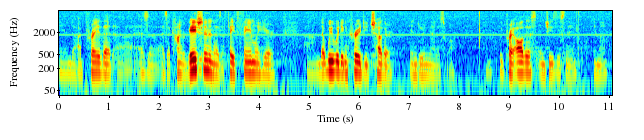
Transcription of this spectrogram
And uh, I pray that uh, as, a, as a congregation and as a faith family here, um, that we would encourage each other in doing that as well. And we pray all this in Jesus' name. Amen.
